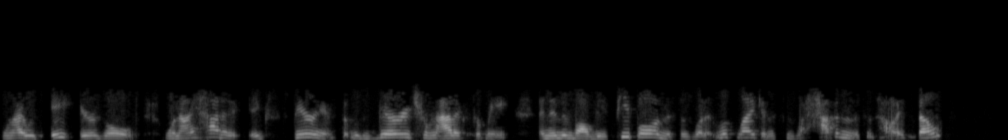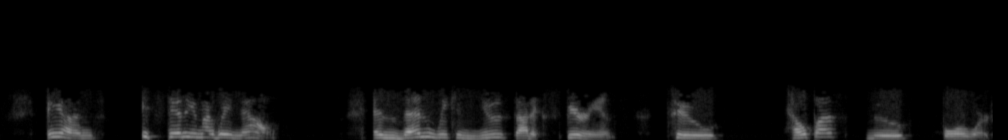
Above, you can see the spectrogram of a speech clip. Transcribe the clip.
when I was eight years old, when I had an experience that was very traumatic for me. And it involved these people, and this is what it looked like, and this is what happened, and this is how I felt. And it's standing in my way now. And then we can use that experience to help us move forward.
